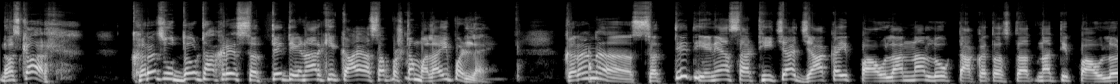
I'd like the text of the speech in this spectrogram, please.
नमस्कार. खरंच उद्धव ठाकरे सत्तेत येणार की काय असा प्रश्न मलाही पडलाय. कारण सत्तेत येण्यासाठीच्या ज्या काही पावलांना लोक टाकत असतात ना ती पावलं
